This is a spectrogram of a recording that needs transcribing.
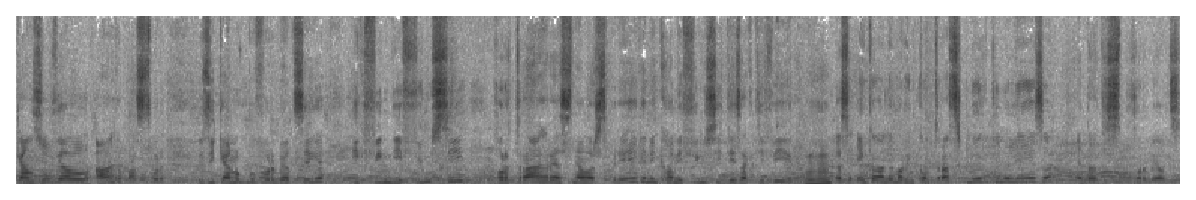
kan zoveel aangepast worden. Dus ik kan ook bijvoorbeeld zeggen, ik vind die functie voor trager en sneller spreken, ik ga die functie desactiveren. Mhm. Dat ze enkel alleen maar in contrastkleur kunnen lezen. En dat is bijvoorbeeld.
